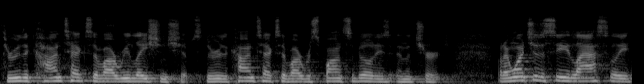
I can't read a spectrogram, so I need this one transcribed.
through the context of our relationships, through the context of our responsibilities in the church. But I want you to see, lastly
